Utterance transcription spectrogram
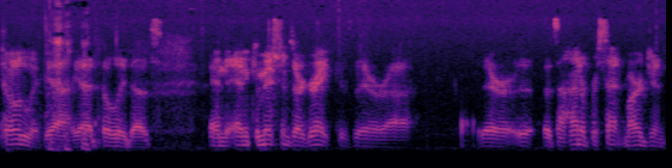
Totally, yeah, yeah, it totally does. And and commissions are great because they're uh, they're that's a hundred percent margin.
